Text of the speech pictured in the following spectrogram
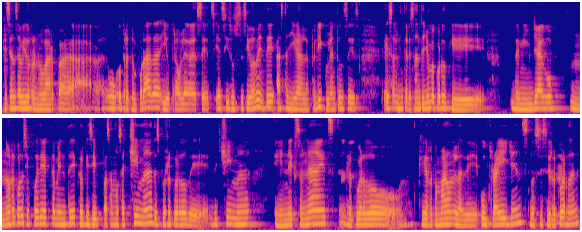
que se han sabido renovar para otra temporada y otra oleada de sets y así sucesivamente hasta llegar a la película, entonces es algo interesante, yo me acuerdo que de Ninjago, no recuerdo si fue directamente, creo que sí pasamos a Chima, después recuerdo de, de Chima, en Nights recuerdo que retomaron la de Ultra Agents, no sé si recuerdan.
